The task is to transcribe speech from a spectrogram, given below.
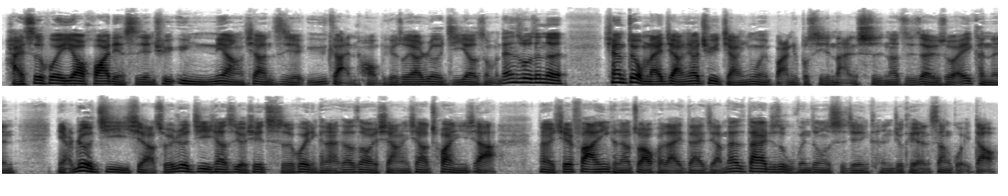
还是会要花一点时间去酝酿下自己的语感哈。比如说要热机要什么，但是说真的，现在对我们来讲，要去讲英文本来就不是一件难事。那只是在于说，哎，可能你要热机一下，所谓热机一下是有些词汇你可能还是要稍微想一下串一下，那有些发音可能要抓回来再讲，但是大概就是五分钟的时间，可能就可以很上轨道。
